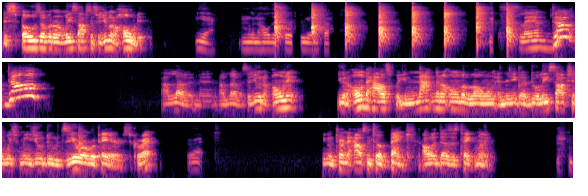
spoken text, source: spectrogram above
dispose of it on a lease option? So you're going to hold it. Yeah, I'm gonna hold it for three years. Slam dunk, dog. I love it, man. I love it. So you're gonna own it. You're gonna own the house, but you're not gonna own the loan, and then you're gonna do a lease option, which means you'll do zero repairs. Correct? Correct. You're gonna turn the house into a bank. All it does is take money.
